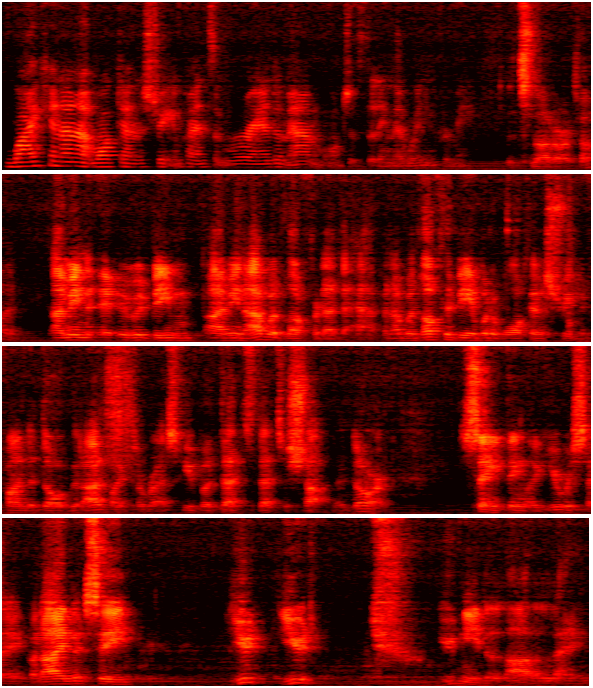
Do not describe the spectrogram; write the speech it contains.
Why can I not walk down the street and find some random animal just sitting there waiting for me? It's not our time. I mean, it, it would be. I mean, I would love for that to happen. I would love to be able to walk down the street and find a dog that I'd like to rescue, but that's that's a shot in the dark. Same thing like you were saying. But I see, you you you need a lot of land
